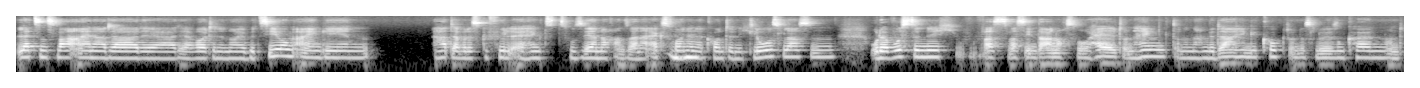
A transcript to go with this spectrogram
Letztens war einer da, der, der wollte eine neue Beziehung eingehen, hat aber das Gefühl, er hängt zu sehr noch an seiner Ex-Freundin, mhm. er konnte nicht loslassen oder wusste nicht, was, was ihn da noch so hält und hängt. Und dann haben wir da hingeguckt und das lösen können. Und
